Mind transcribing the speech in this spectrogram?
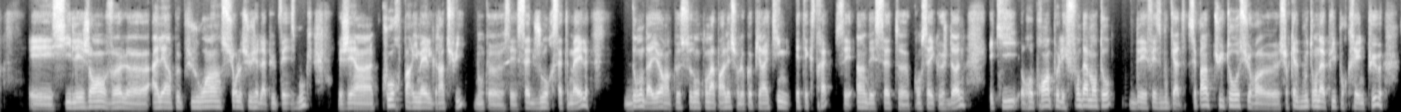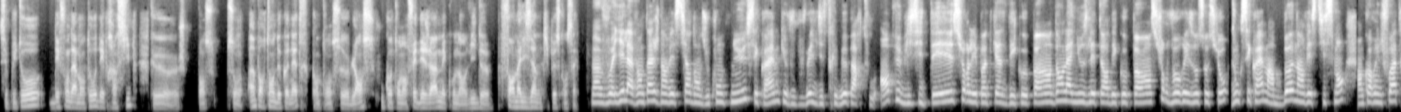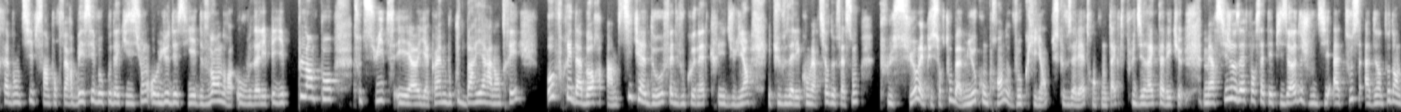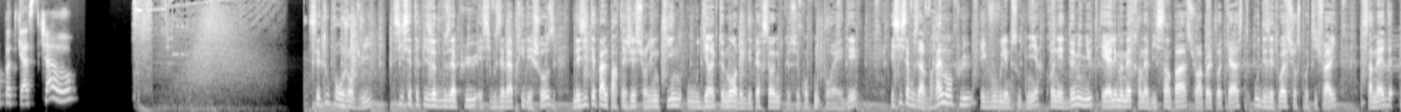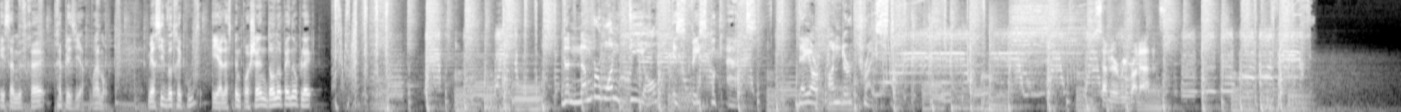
Et si les gens veulent aller un peu plus loin sur le sujet de la pub Facebook, j'ai un cours par email gratuit. Donc, c'est 7 jours, 7 mails, dont d'ailleurs un peu ce dont on a parlé sur le copywriting est extrait. C'est un des 7 conseils que je donne et qui reprend un peu les fondamentaux des Facebook Ads. C'est pas un tuto sur sur quel bouton on appuie pour créer une pub, c'est plutôt des fondamentaux, des principes que je pense, sont importants de connaître quand on se lance ou quand on en fait déjà, mais qu'on a envie de formaliser un petit peu ce qu'on sait. Ben, vous voyez, l'avantage d'investir dans du contenu, c'est quand même que vous pouvez le distribuer partout, en publicité, sur les podcasts des copains, dans la newsletter des copains, sur vos réseaux sociaux. Donc, c'est quand même un bon investissement. Encore une fois, très bon tips hein, pour faire baisser vos coûts d'acquisition au lieu d'essayer de vendre où vous allez payer plein pot tout de suite et euh, il y a quand même beaucoup de barrières à l'entrée offrez d'abord un petit cadeau, faites-vous connaître, créez du lien, et puis vous allez convertir de façon plus sûre, et puis surtout bah, mieux comprendre vos clients, puisque vous allez être en contact plus direct avec eux. Merci Joseph pour cet épisode. Je vous dis à tous à bientôt dans le podcast. Ciao c'est tout pour aujourd'hui. Si cet épisode vous a plu et si vous avez appris des choses, n'hésitez pas à le partager sur LinkedIn ou directement avec des personnes que ce contenu pourrait aider. Et si ça vous a vraiment plu et que vous voulez me soutenir, prenez deux minutes et allez me mettre un avis sympa sur Apple Podcast ou des étoiles sur Spotify. Ça m'aide et ça me ferait très plaisir, vraiment. Merci de votre écoute et à la semaine prochaine dans No Pay No Play. The number one deal is Facebook ads. They are underpriced. Senator, we run ads.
